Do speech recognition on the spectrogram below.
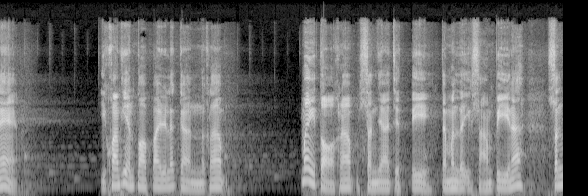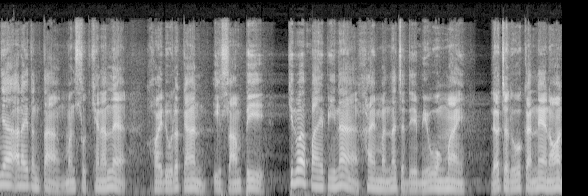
แน่ๆ อีกความคิดเห็นต่อไปเลยละกันนะครับ ไม่ต่อครับสัญญา 7 ปี แต่มันเหลืออีก 3 ปีนะ สัญญาอะไรต่างๆ มันสุดแค่นั้นแหละ คอยดูแล้วกันอีก 3 ปี คิดว่าปลายปีหน้าค่ายมันน่าจะเดบิวต์วงใหม่ แล้วจะรู้กันแน่นอน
